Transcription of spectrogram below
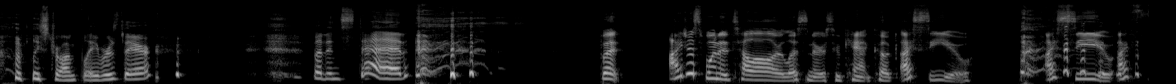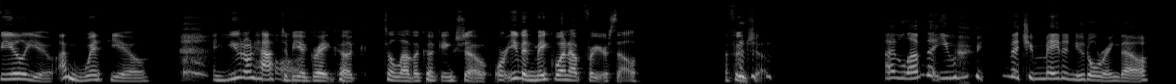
really strong flavors there. but instead, But I just want to tell all our listeners who can't cook, I see you. I see you. I feel you. I'm with you. And you don't have to be a great cook to love a cooking show or even make one up for yourself. A food show. I love that you that you made a noodle ring though.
